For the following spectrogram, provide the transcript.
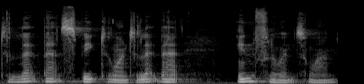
to let that speak to one, to let that influence one.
